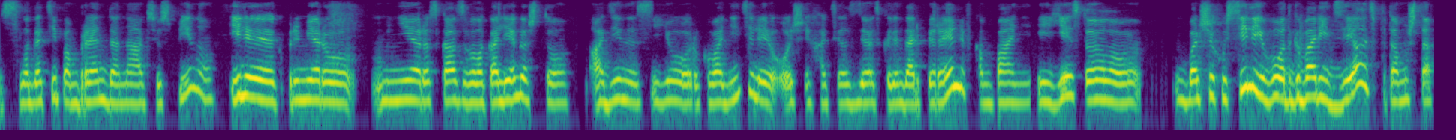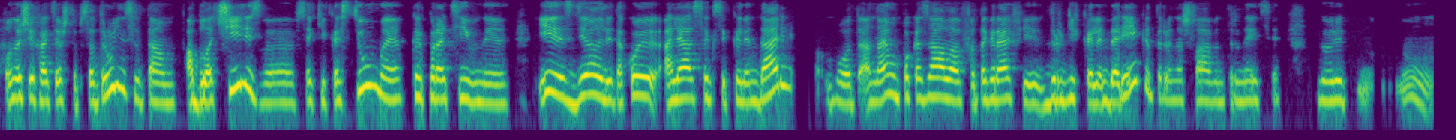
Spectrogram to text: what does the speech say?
с логотипом бренда на всю спину. Или, к примеру, мне рассказывала коллега, что один из ее руководителей очень хотел сделать календарь Пирелли в компании, и ей стоило больших усилий его отговорить сделать, потому что он очень хотел, чтобы сотрудницы там облачились в всякие костюмы корпоративные и сделали такой а-ля секси-календарь, вот, она ему показала фотографии других календарей, которые нашла в интернете. Говорит, ну,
